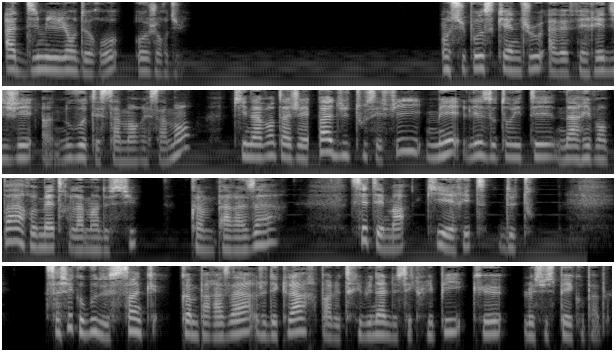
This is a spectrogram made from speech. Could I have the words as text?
à 10 millions d'euros aujourd'hui. On suppose qu'Andrew avait fait rédiger un Nouveau Testament récemment, qui n'avantageait pas du tout ses filles, mais les autorités n'arrivant pas à remettre la main dessus, comme par hasard, c'est Emma qui hérite de tout. Sachez qu'au bout de cinq comme par hasard, je déclare par le tribunal de Security que le suspect est coupable.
